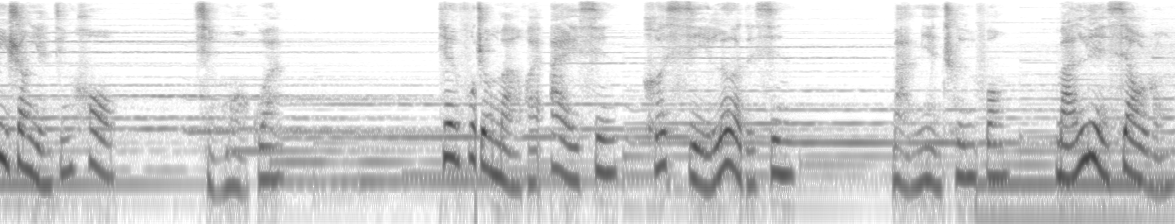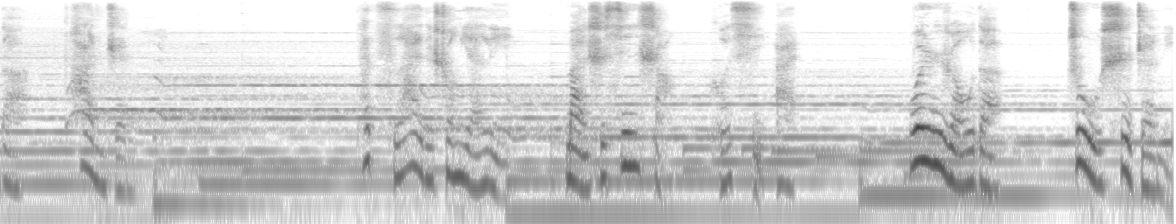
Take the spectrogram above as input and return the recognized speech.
闭上眼睛后，请默观。天父正满怀爱心和喜乐的心，满面春风、满脸笑容地看着你。他慈爱的双眼里满是欣赏和喜爱，温柔地注视着你。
